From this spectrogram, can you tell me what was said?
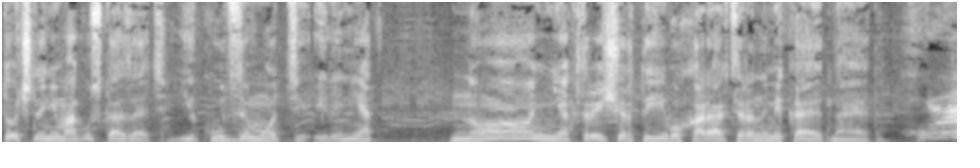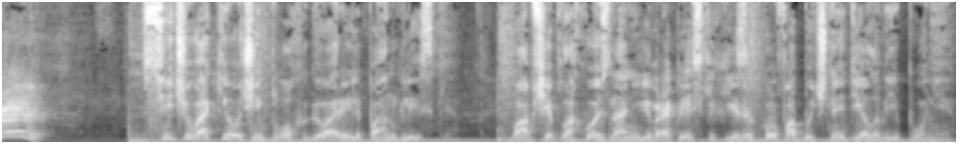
Точно не могу сказать, якудза Мотти или нет, но некоторые черты его характера намекают на это. Все чуваки очень плохо говорили по-английски. Вообще, плохое знание европейских языков – обычное дело в Японии.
